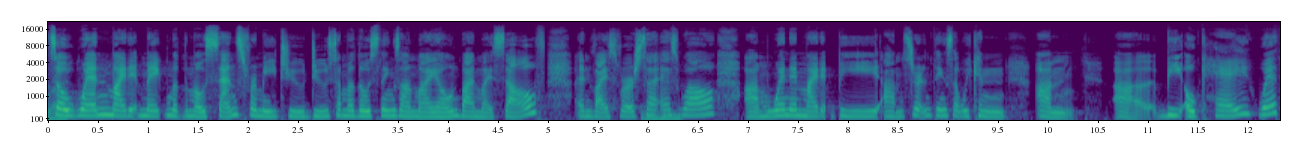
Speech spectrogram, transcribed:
so when might it make m- the most sense for me to do some of those things on my own by myself and vice versa as well? Um, when it might it be um, certain things that we can um, uh, be okay with,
